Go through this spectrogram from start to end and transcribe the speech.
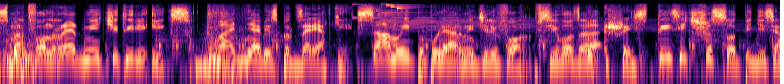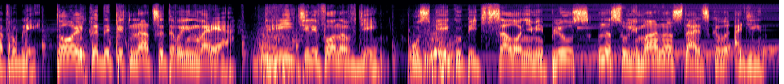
Смартфон Redmi 4X. Два дня без подзарядки. Самый популярный телефон. Всего за 6650 рублей. Только до 15 января. Три телефона в день. Успей купить в салоне Mi Plus на Сулеймана Стальского 1.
